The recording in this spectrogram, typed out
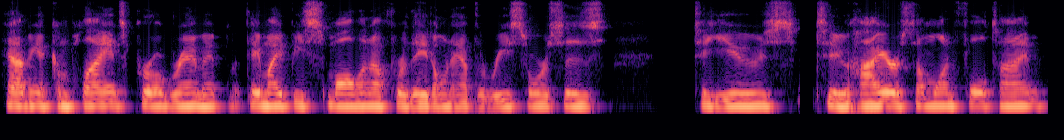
having a compliance program. It, they might be small enough where they don't have the resources to use to hire someone full time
